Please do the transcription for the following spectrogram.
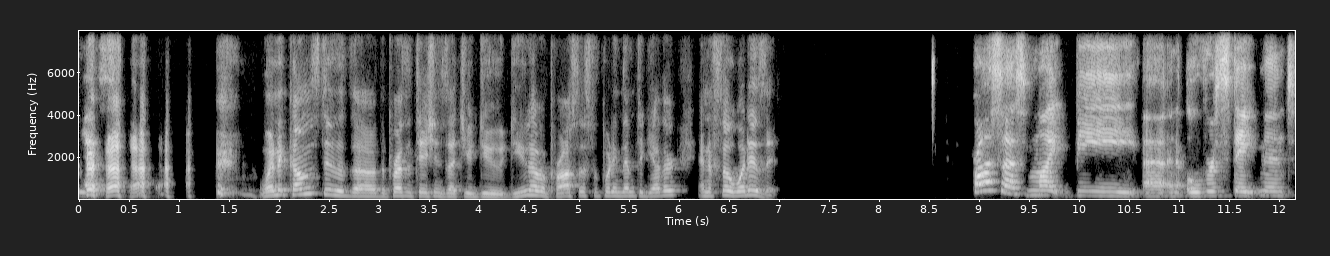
Yes. when it comes to the the presentations that you do, do you have a process for putting them together? And if so, what is it? Process might be uh, an overstatement.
